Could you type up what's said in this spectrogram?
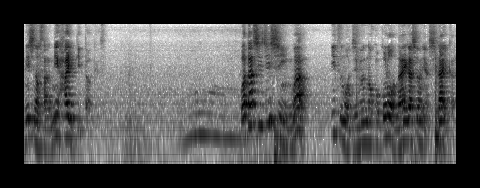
西野さんに入っていったわけです。私自身はいつも自分の心をないがしろにはしないから。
